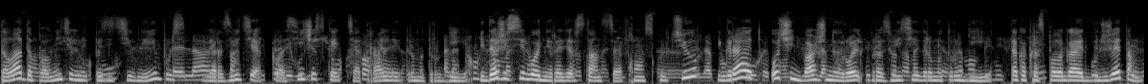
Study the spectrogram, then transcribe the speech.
дала дополнительный позитивный импульс для развития классической театральной драматургии. И даже сегодня радиостанция France Culture играет очень важную роль в развитии драматургии, так как располагает бюджетом,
